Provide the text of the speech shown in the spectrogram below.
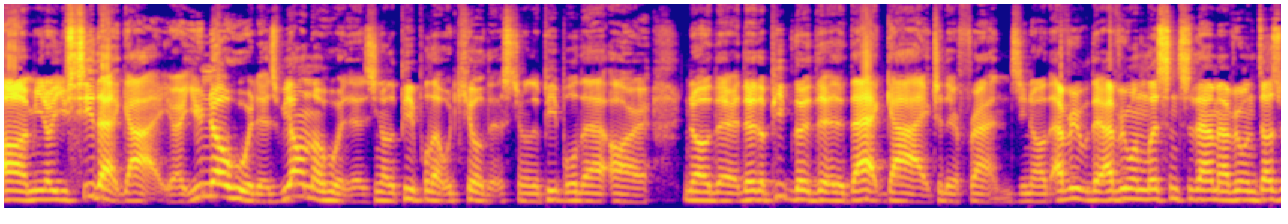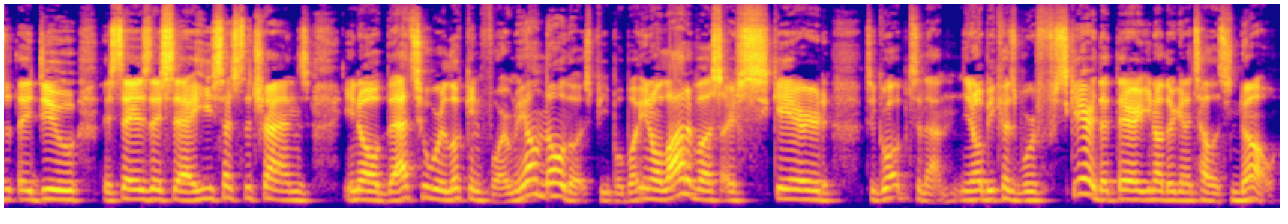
Um, you know, you see that guy, right? You know who it is. We all know who it is. You know, the people that would kill this. You know, the people that are, you know, they're they're the people they're, they're that guy to their friends. You know, every everyone listens to them. Everyone does what they do. They say as they say. He sets the trends. You know, that's who we're looking for, and we all know those people. But you know, a lot of us are scared to go up to them. You know, because we're scared that they're, you know, they're going to tell us no,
